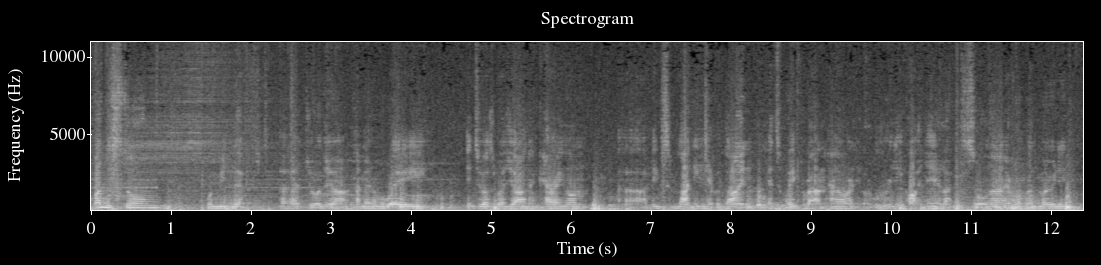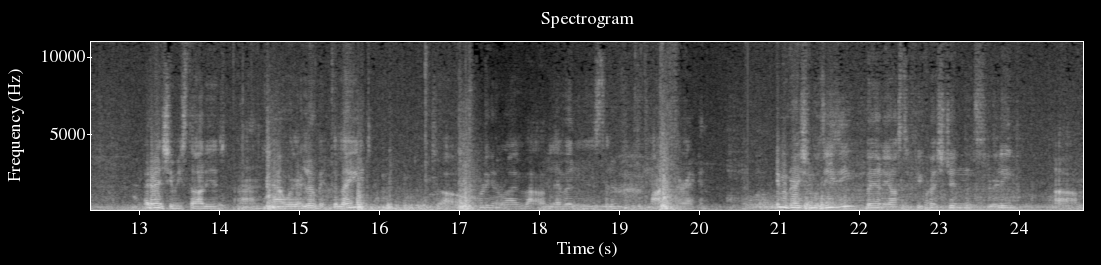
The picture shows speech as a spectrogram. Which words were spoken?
Thunderstorm when we left uh, Georgia and then on the way into Azerbaijan and carrying on. Uh, I think some lightning hit the line. We had to wait for about an hour and it got really hot in here like a sauna. Everyone was moaning. And eventually we started and now we're a little bit delayed. So we're probably going to arrive about 11 instead of 9 I reckon. Immigration was easy. They only asked a few questions really. Um,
